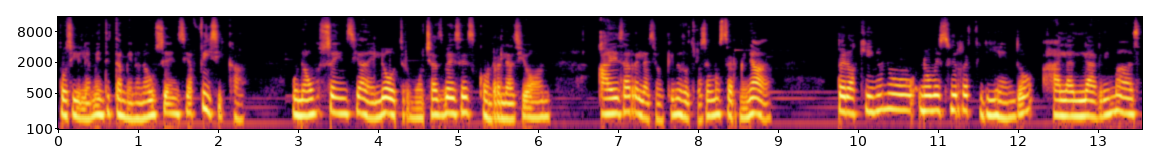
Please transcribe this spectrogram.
posiblemente también una ausencia física, una ausencia del otro, muchas veces con relación a esa relación que nosotros hemos terminado. Pero aquí no, no, me estoy refiriendo a las lágrimas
